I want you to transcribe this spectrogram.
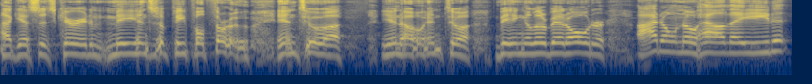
I guess it's carried millions of people through into a, you know, into a, being a little bit older. I don't know how they eat it.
